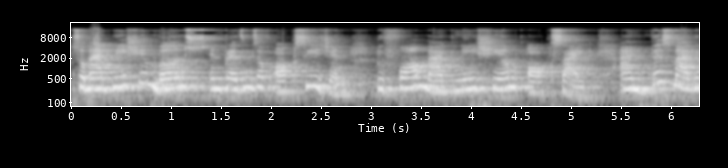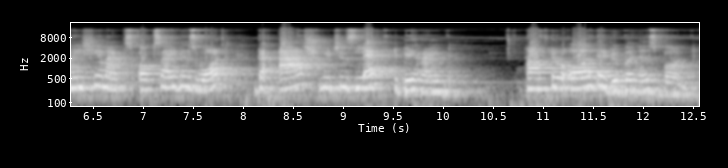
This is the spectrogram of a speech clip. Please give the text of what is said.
So magnesium burns in presence of oxygen to form magnesium oxide. And this magnesium oxide is what? The ash which is left behind after all the ribbon is burned.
